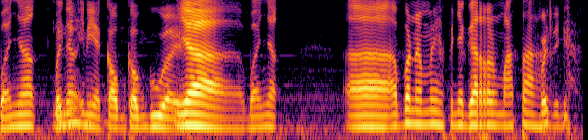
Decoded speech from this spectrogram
banyak Banyak ini, ya kaum-kaum gua ya. Iya banyak eh, apa namanya penyegar mata. Banyak.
